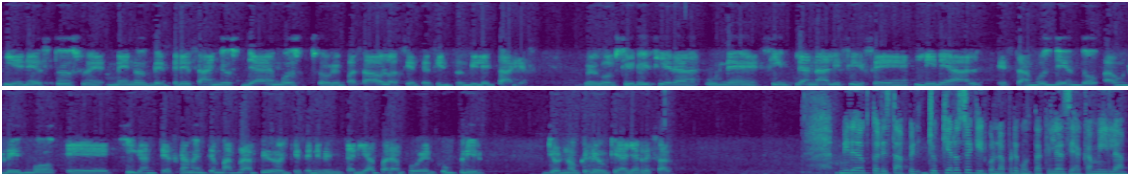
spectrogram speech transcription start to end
y en estos eh, menos de tres años ya hemos sobrepasado las 700 mil hectáreas. Luego, si uno hiciera un eh, simple análisis lineal, estamos yendo a un ritmo gigantescamente más rápido del que se necesitaría para poder cumplir. Yo no creo que haya rezago. Mire, doctor Stapper, yo quiero seguir con la pregunta que le hacía Camila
